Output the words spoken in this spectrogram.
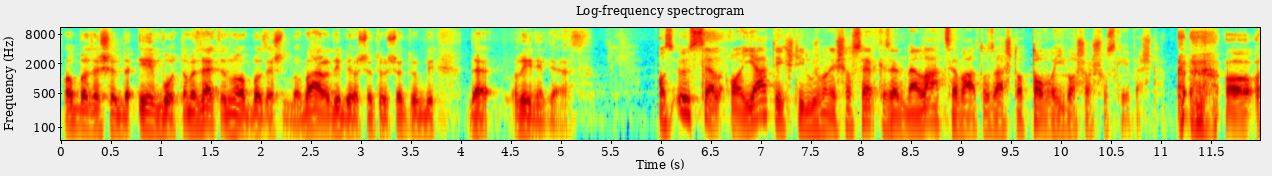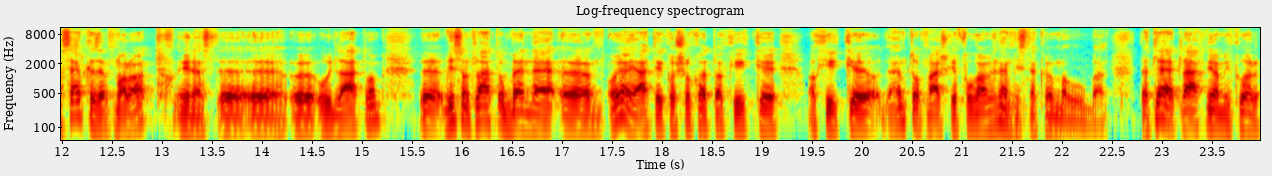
Abban az esetben én voltam, ez lehetett abban az esetben a Váradi Béla, stb. stb., de a lényeg ez. Az ősszel a játékstílusban és a szerkezetben látsz-e változást a tavalyi Vasashoz képest? A, a szerkezet maradt, én ezt ö, ö, úgy látom, viszont látok benne ö, olyan játékosokat, akik, akik nem tudok másképp fogalmazni, nem hisznek önmagukban. Tehát lehet látni, amikor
